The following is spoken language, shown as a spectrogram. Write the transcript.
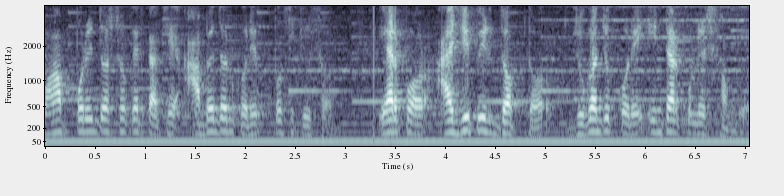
মহাপরিদর্শকের কাছে আবেদন করে প্রসিকিউশন। এরপর আইজিপির দপ্তর যোগাযোগ করে ইন্টারপোলের সঙ্গে।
